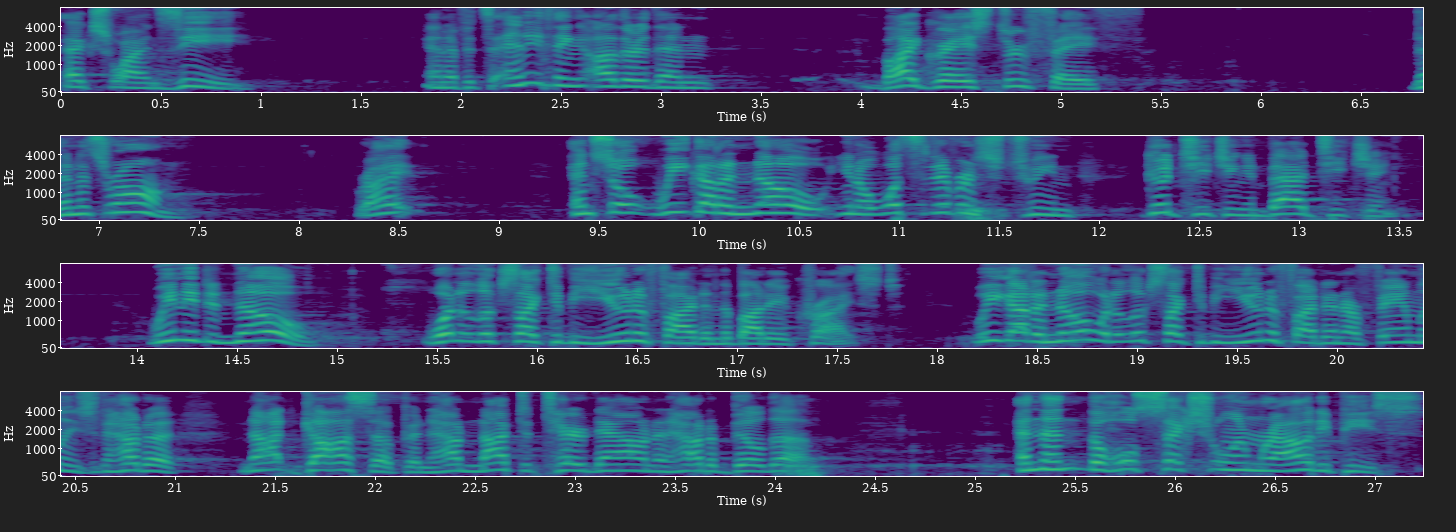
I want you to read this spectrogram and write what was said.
X, Y, and Z. And if it's anything other than by grace through faith, then it's wrong, right? And so we got to know, you know, what's the difference between good teaching and bad teaching? We need to know what it looks like to be unified in the body of Christ. We got to know what it looks like to be unified in our families and how to not gossip and how not to tear down and how to build up. And then the whole sexual immorality piece.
